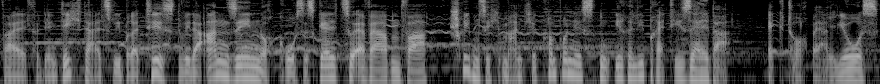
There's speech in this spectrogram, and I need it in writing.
Weil für den Dichter als Librettist weder Ansehen noch großes Geld zu erwerben war, schrieben sich manche Komponisten ihre Libretti selber. Hector Berlioz,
